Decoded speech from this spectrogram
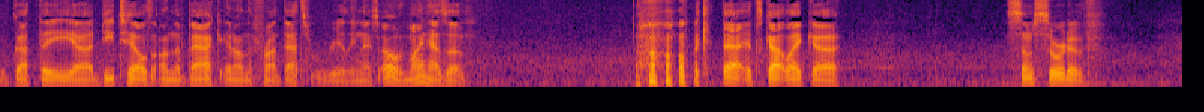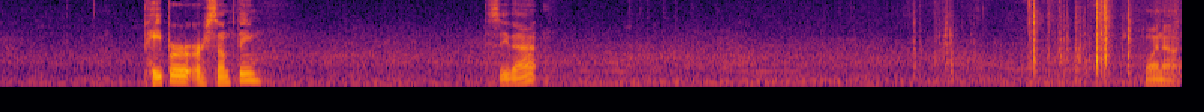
We've got the uh, details on the back and on the front. That's really nice. Oh, mine has a... Oh, look at that. It's got like uh, some sort of paper or something. See that? Why not?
